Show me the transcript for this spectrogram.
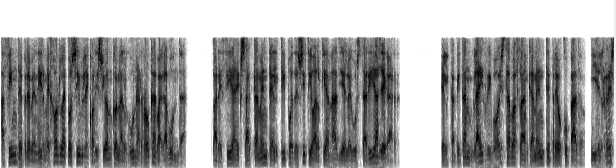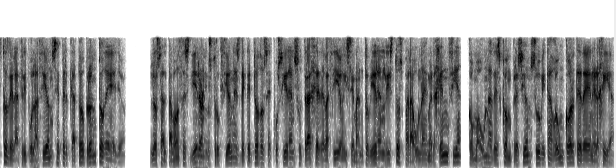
a fin de prevenir mejor la posible colisión con alguna roca vagabunda. Parecía exactamente el tipo de sitio al que a nadie le gustaría llegar. El capitán Blair Ribot estaba francamente preocupado, y el resto de la tripulación se percató pronto de ello. Los altavoces dieron instrucciones de que todos se pusieran su traje de vacío y se mantuvieran listos para una emergencia, como una descompresión súbita o un corte de energía.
